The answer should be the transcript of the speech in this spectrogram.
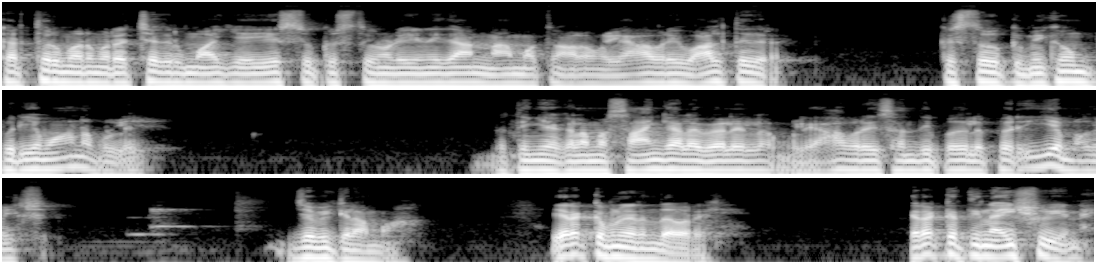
கர்த்தர் மர்ம இயேசு கிறிஸ்துவனுடைய இனிதான் நாமத்தினால் உங்களை யாவரை வாழ்த்துகிறேன். கிறிஸ்துவுக்கு மிகவும் பிரியமான பிள்ளைகள் இந்த திங்கக்கிழமை சாயங்கால வேலையில் உங்களை யாவரை சந்திப்பதில் பெரிய மகிழ்ச்சி. ஜெபிக்கலாமா? இறக்கம் இருந்தவரை இறக்கத்தின் ஐஸ்வர்யனை.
